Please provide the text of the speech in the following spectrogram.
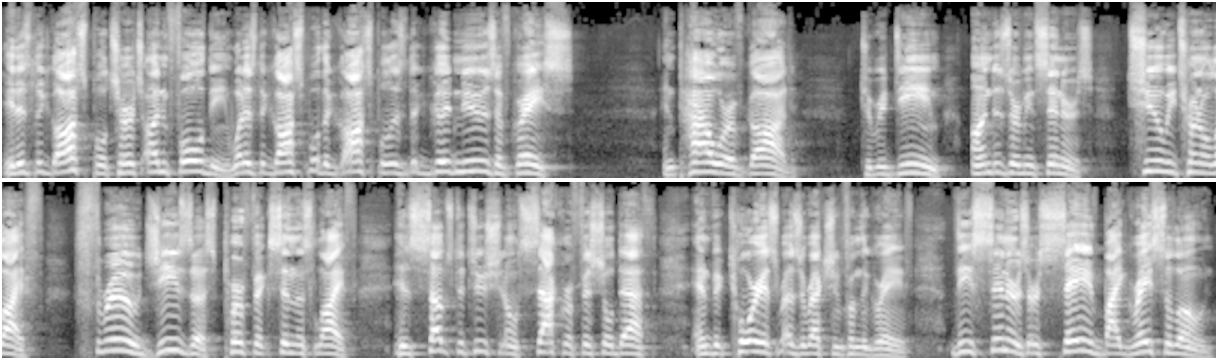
It is the gospel, church, unfolding. What is the gospel? The gospel is the good news of grace and power of God to redeem undeserving sinners to eternal life through Jesus' perfect sinless life, his substitutional sacrificial death, and victorious resurrection from the grave. These sinners are saved by grace alone,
